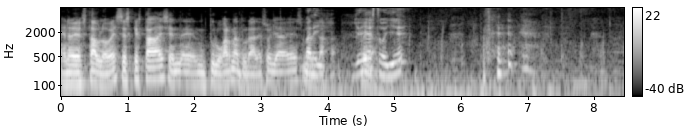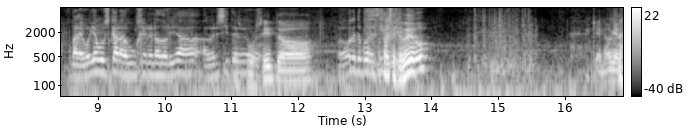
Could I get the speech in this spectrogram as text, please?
En el establo, ¿ves? Es que estás en, en tu lugar natural. Eso ya es Vale, ventaja. yo ya estoy, ¿eh? vale, voy a buscar algún generador ya, a ver si te veo. Spursito. Lo que te puedo decir ¿Estás es que que... te veo? Que no, que no.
